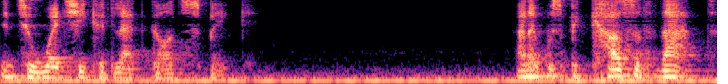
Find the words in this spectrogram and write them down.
into which he could let God speak. And it was because of that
